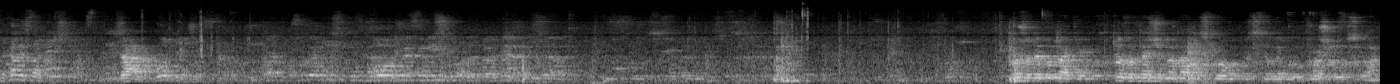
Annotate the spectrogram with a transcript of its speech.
Михайло Славович, За. можна я щось? Прошу депутатів, хто за те, щоб надати слово представнику, прошу голосувати.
